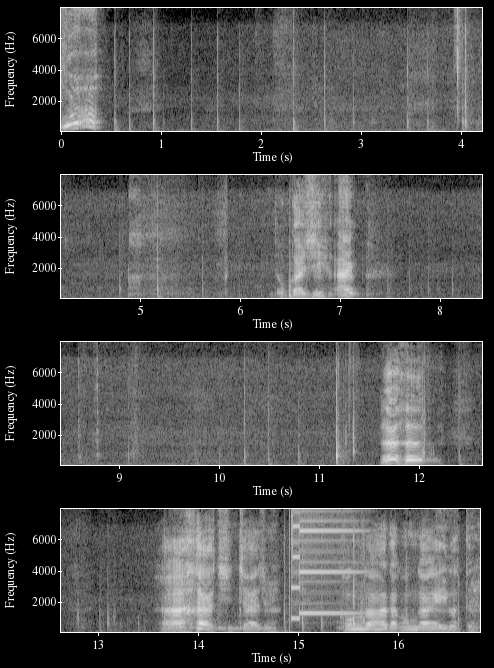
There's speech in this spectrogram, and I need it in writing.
와! 너까지? 아이. 어허. 아 진짜 아주 건강하다 건강해 이것들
